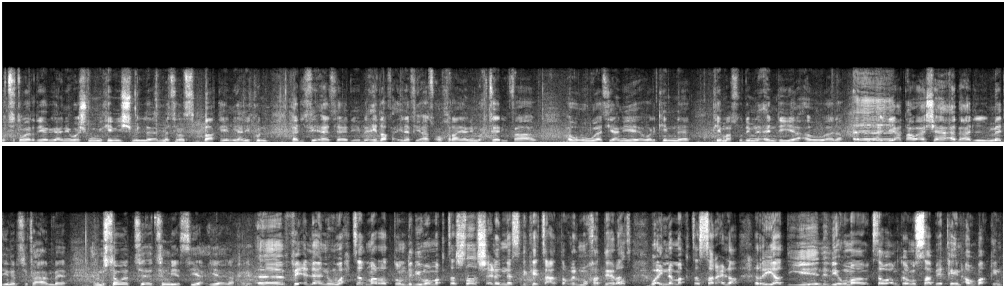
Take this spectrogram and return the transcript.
والتطوير ديالو يعني واش ممكن يشمل مثلا سباقين يعني يكون هذه الفئات هذه بالإضافة إلى فئات أخرى يعني محترفة أو, هواة يعني ولكن كيمارسوا ضمن انديه أو هذا من أجل يعطوا اشعه أبعد المدينة بصفة عامة على مستوى الت- التنمية السياحية إلى آخره. آه، فعلا هو حتى الماراثون اليوم ما اقتصرش على الناس اللي كيتعاطوا غير المخدرات وإنما اقتصر على الرياضيين اللي هما سواء كانوا سابقين أو باقين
